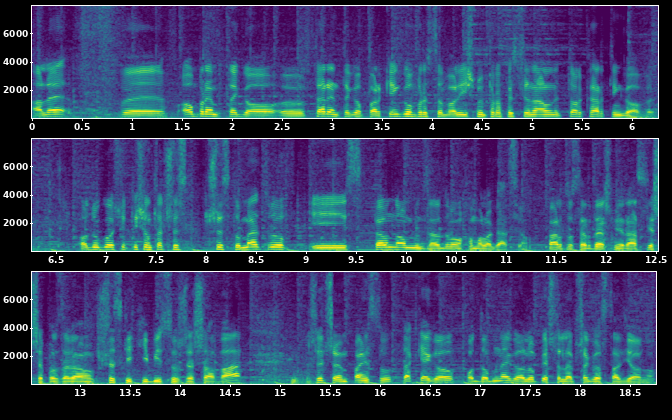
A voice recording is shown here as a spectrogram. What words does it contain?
ale w, w obręb tego, w teren tego parkingu wrysowaliśmy profesjonalny tor kartingowy o długości 1300 metrów i z pełną międzynarodową homologacją. Bardzo serdecznie raz jeszcze pozdrawiam wszystkich kibiców Rzeszowa. Życzę Państwu takiego, podobnego lub jeszcze lepszego stadionu.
